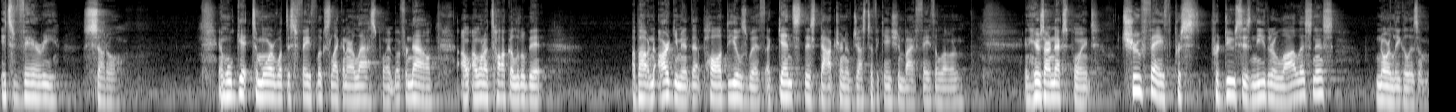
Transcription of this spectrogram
It's very subtle. And we'll get to more of what this faith looks like in our last point. But for now, I, I want to talk a little bit about an argument that Paul deals with against this doctrine of justification by faith alone. And here's our next point true faith pr- produces neither lawlessness nor legalism.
